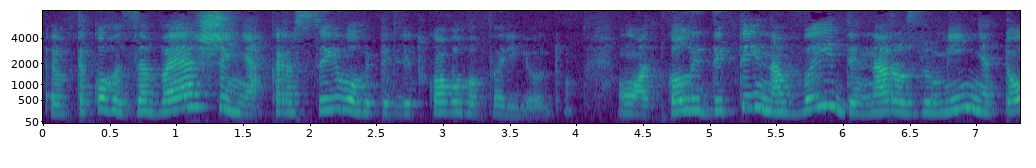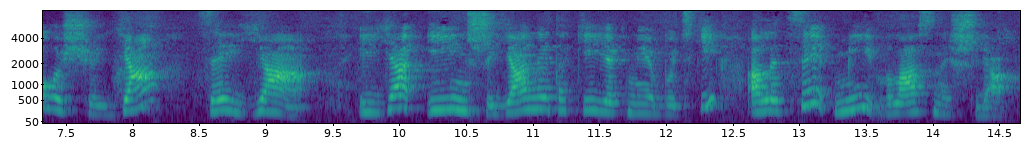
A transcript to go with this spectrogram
е, такого завершення красивого підліткового періоду. От, Коли дитина вийде на розуміння того, що я це я. І я інший, я не такий, як мої батьки, але це мій власний шлях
